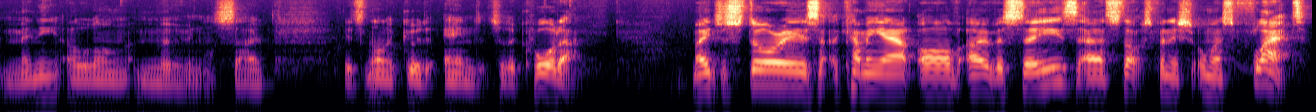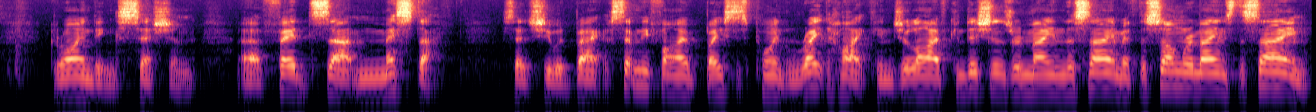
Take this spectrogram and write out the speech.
many a long moon. So, it's not a good end to the quarter. Major stories coming out of overseas. Uh, stocks finished almost flat grinding session. Uh, Fed's uh, Mester said she would back a 75 basis point rate hike in July if conditions remain the same, if the song remains the same.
